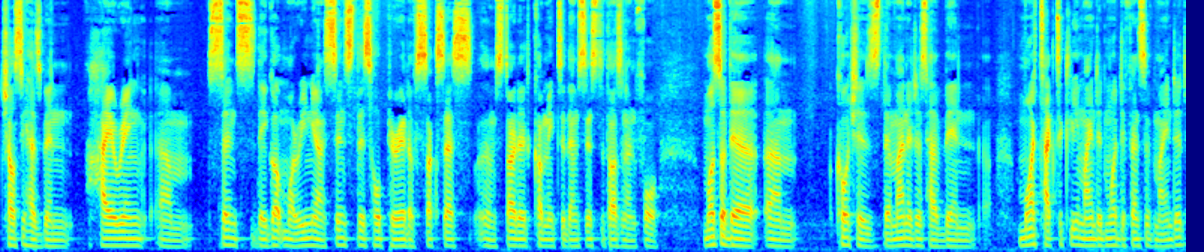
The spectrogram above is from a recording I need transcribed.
Chelsea has been hiring um, since they got Mourinho and since this whole period of success um, started coming to them since 2004. Most of their um, coaches, their managers have been more tactically minded, more defensive minded.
